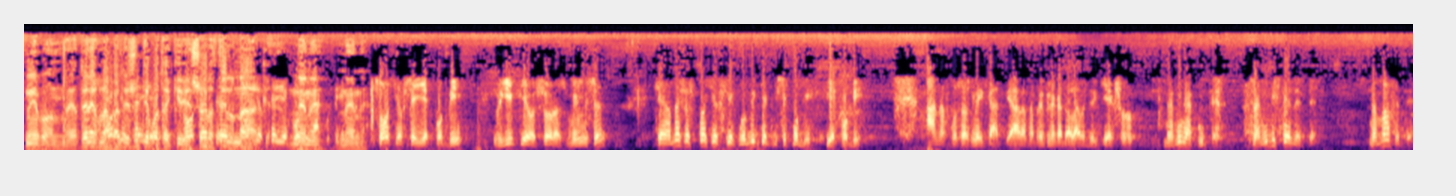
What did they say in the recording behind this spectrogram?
Λοιπόν, ε, δεν έχουν να απαντήσω τίποτα κύριε Σόρα. Θέλω να. Ναι, ναι, ναι, ναι. Πτώχευσε η εκπομπή. Βγήκε ο Σόρας, μίλησε. Και αμέσως πτώχευσε η εκπομπή και έκλεισε εκπομπή. Η εκπομπή. Αν αυτό σας λέει κάτι, άρα θα πρέπει να καταλάβετε εκεί έξω να μην ακούτε, να μην πιστεύετε, να μάθετε,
